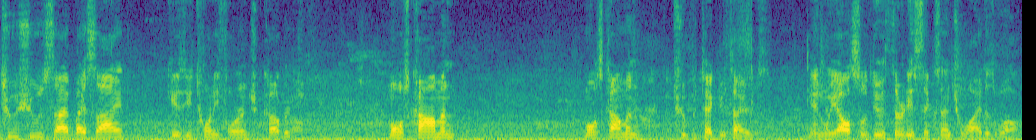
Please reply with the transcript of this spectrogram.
two shoes side by side, gives you 24 inch of coverage. Most common, most common to protect your tires. And we also do 36 inch wide as well.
